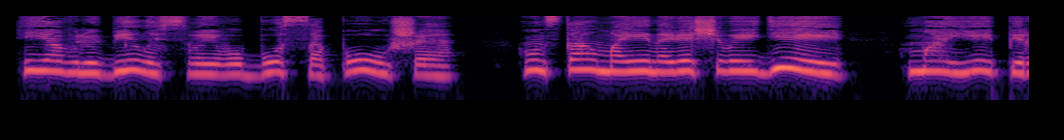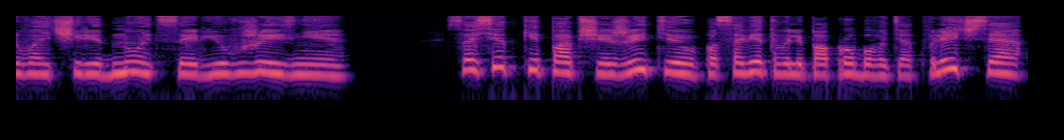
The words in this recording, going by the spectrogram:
Я влюбилась в своего босса по уши. Он стал моей навязчивой идеей, моей первоочередной целью в жизни. Соседки по общежитию посоветовали попробовать отвлечься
